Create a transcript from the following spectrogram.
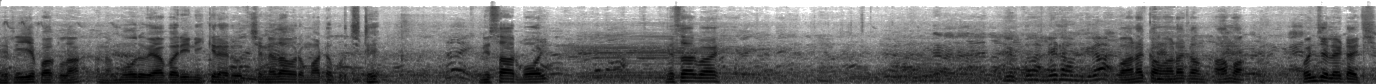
நிறைய பார்க்கலாம். நம்ம ஊர் வியாபாரி நிற்கிறாரு ஒரு சின்னதாக ஒரு மாட்டை பிடிச்சிட்டு. நிசார் பாய். நிசார் பாய். வணக்கம் வணக்கம். ஆமாம் கொஞ்சம் லேட் ஆயிடுச்சு.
